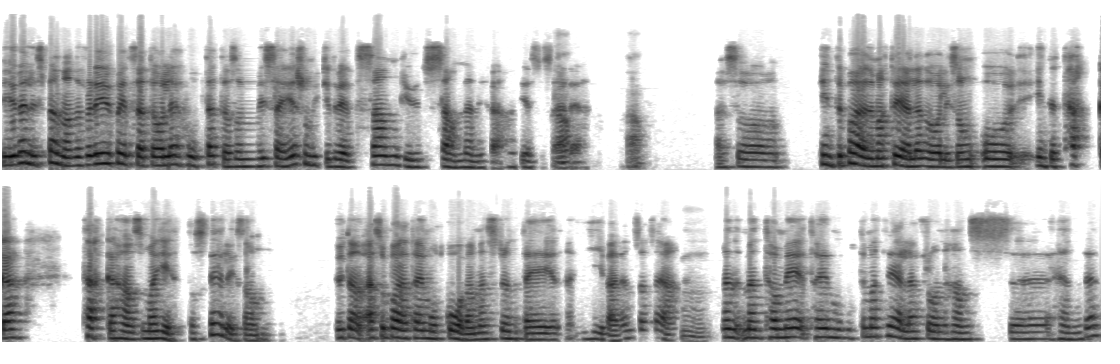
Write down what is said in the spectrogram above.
Det är väldigt spännande för det är ju på ett sätt att hålla ihop detta som vi säger så mycket, du vet, sann Gud, sann människa, att Jesus är Ja. det. Ja. Alltså, inte bara det materiella då liksom och inte tacka, tacka han som har gett oss det liksom. Utan alltså bara ta emot gåvan men strunta i givaren så att säga. Mm. Men, men ta, med, ta emot det materiella från hans eh, händer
